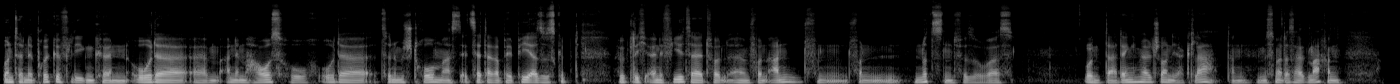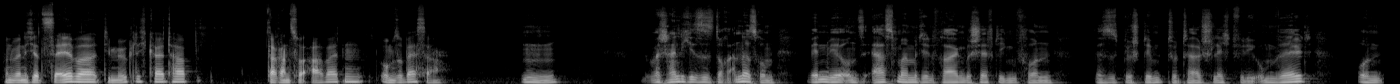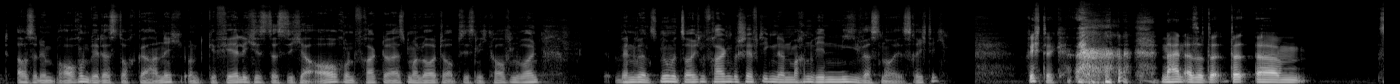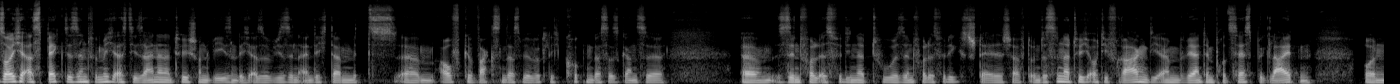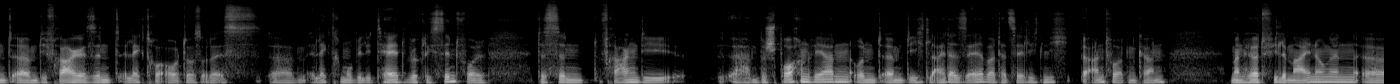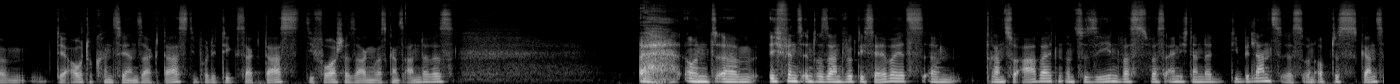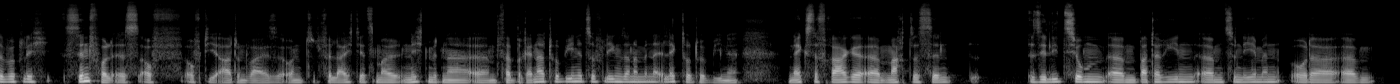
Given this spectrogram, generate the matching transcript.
unter eine Brücke fliegen können oder ähm, an einem Haus hoch oder zu einem Strommast etc. pp. Also es gibt wirklich eine Vielzahl von, äh, von, an, von, von Nutzen für sowas. Und da denke ich mir halt schon, ja klar, dann müssen wir das halt machen. Und wenn ich jetzt selber die Möglichkeit habe, daran zu arbeiten, umso besser. Mhm. Wahrscheinlich ist es doch andersrum. Wenn wir uns erstmal mit den Fragen beschäftigen von, das ist bestimmt total schlecht für die Umwelt und außerdem brauchen wir das doch gar nicht und gefährlich ist das sicher auch und fragt doch erstmal Leute, ob sie es nicht kaufen wollen. Wenn wir uns nur mit solchen Fragen beschäftigen, dann machen wir nie was Neues, richtig? Richtig. Nein, also da, da, ähm, solche Aspekte sind für mich als Designer natürlich schon wesentlich. Also wir sind eigentlich damit ähm, aufgewachsen, dass wir wirklich gucken, dass das Ganze ähm, sinnvoll ist für die Natur, sinnvoll ist für die Gesellschaft. Und das sind natürlich auch die Fragen, die einem während dem Prozess begleiten. Und ähm, die Frage, sind Elektroautos oder ist ähm, Elektromobilität wirklich sinnvoll? Das sind Fragen, die äh, besprochen werden und ähm, die ich leider selber tatsächlich nicht beantworten kann. Man hört viele Meinungen. Ähm, der Autokonzern sagt das, die Politik sagt das, die Forscher sagen was ganz anderes. Und ähm, ich finde es interessant, wirklich selber jetzt ähm, dran zu arbeiten und zu sehen, was, was eigentlich dann da die Bilanz ist und ob das Ganze wirklich sinnvoll ist auf, auf die Art und Weise. Und vielleicht jetzt mal nicht mit einer ähm, Verbrennerturbine zu fliegen, sondern mit einer Elektroturbine. Nächste Frage, äh, macht es Sinn, Silizium-Batterien ähm, ähm, zu nehmen oder ähm,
